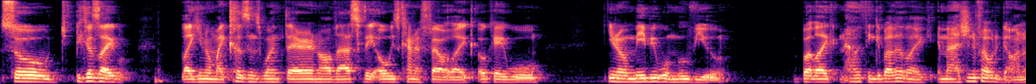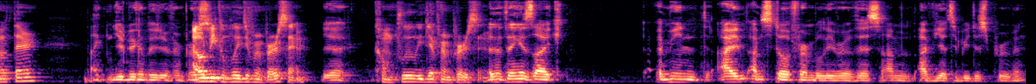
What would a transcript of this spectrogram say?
So because like like you know my cousins went there and all that, so they always kind of felt like okay, well, you know maybe we'll move you, but like now I think about it, like imagine if I would have gone out there, like You'd be a completely different person. I would be a completely different person, Yeah. completely different person. And the thing is, like, I mean, I I'm still a firm believer of this. I'm I've yet to be disproven.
